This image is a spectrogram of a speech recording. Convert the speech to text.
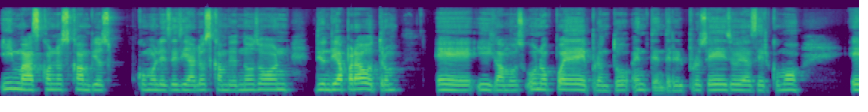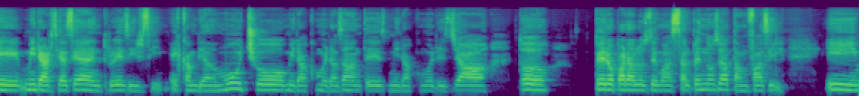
Y más con los cambios, como les decía, los cambios no son de un día para otro. Eh, y digamos, uno puede de pronto entender el proceso y hacer como eh, mirarse hacia adentro y decir, sí, he cambiado mucho, mira cómo eras antes, mira cómo eres ya, todo, pero para los demás tal vez no sea tan fácil. Y,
